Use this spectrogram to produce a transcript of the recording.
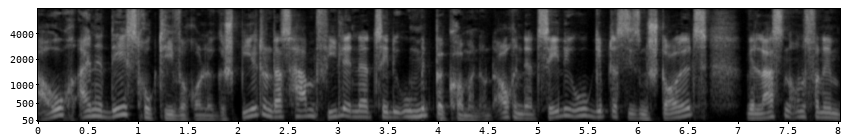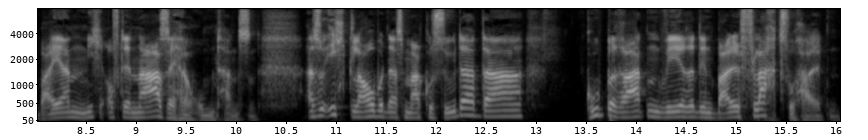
auch eine destruktive Rolle gespielt und das haben viele in der CDU mitbekommen. Und auch in der CDU gibt es diesen Stolz, wir lassen uns von den Bayern nicht auf der Nase herumtanzen. Also ich glaube, dass Markus Söder da gut beraten wäre, den Ball flach zu halten.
